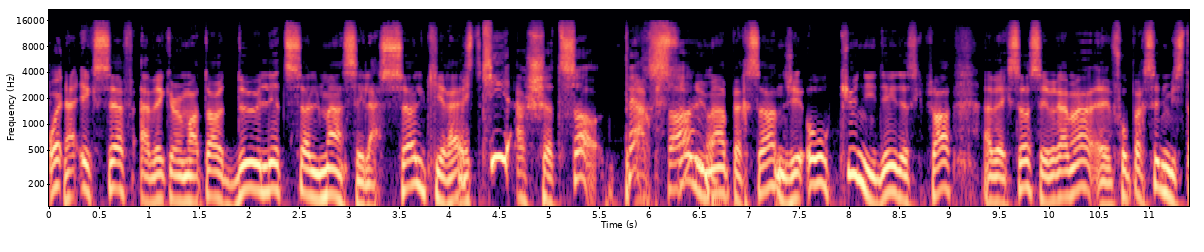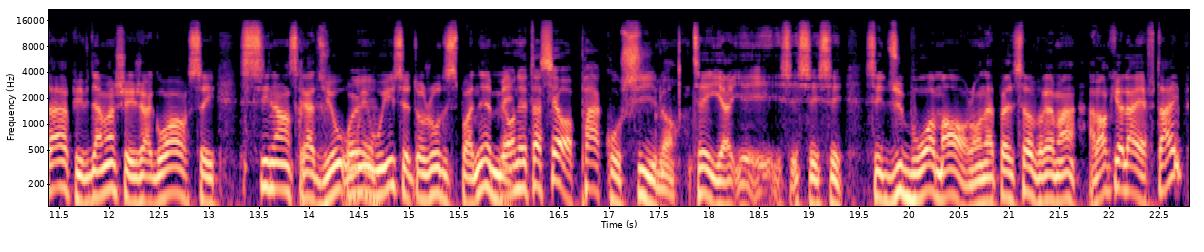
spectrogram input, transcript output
Oui. La XF avec un moteur 2 litres seulement, c'est la seule qui Mais reste. qui achète ça? Personne? Absolument personne. J'ai aucune idée de ce qui se passe avec ça. C'est vraiment, il faut percer le mystère. Puis évidemment, chez Jaguar, c'est silence radio. Oui. Oui, oui, c'est toujours disponible. Mais Mais, on est assez opaque aussi, là. tu sais, c'est- c'est- du bois mort. là. On appelle ça vraiment. Alors que la F-Type,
